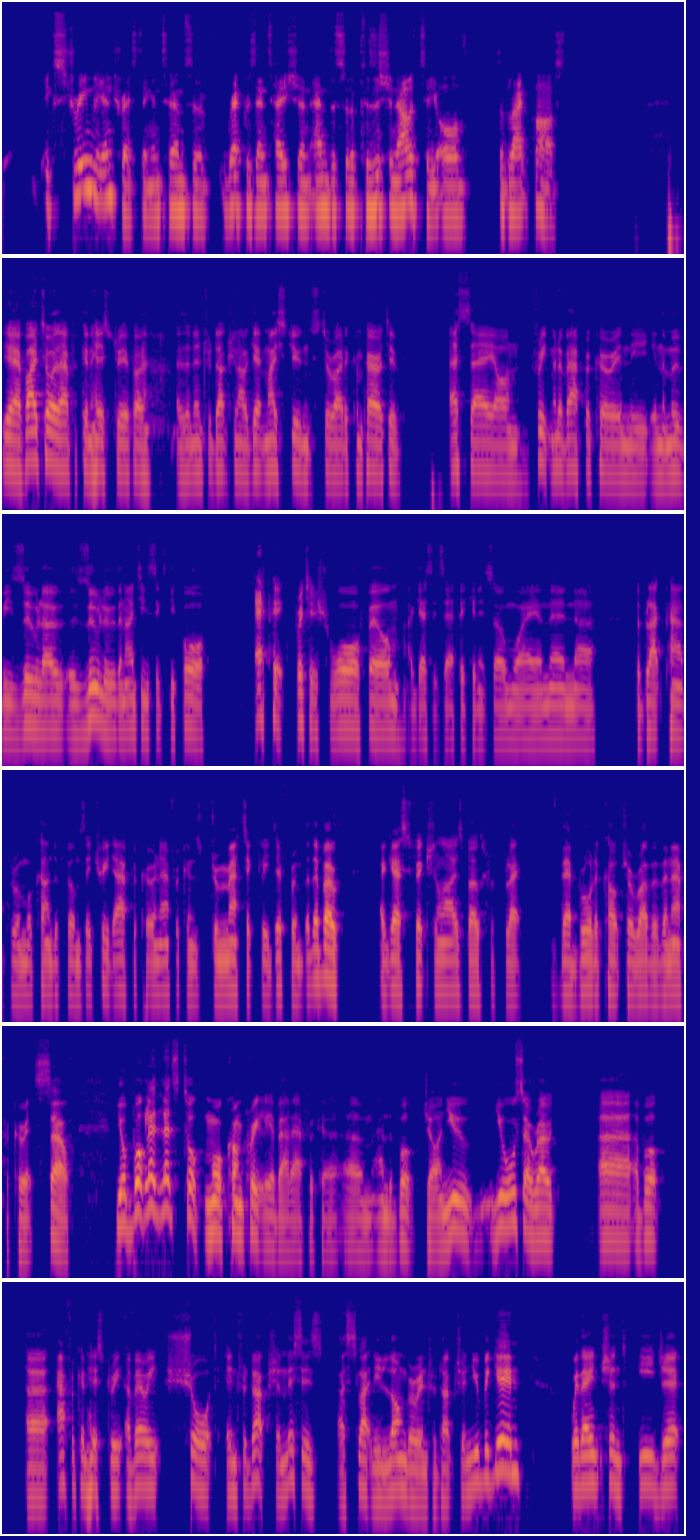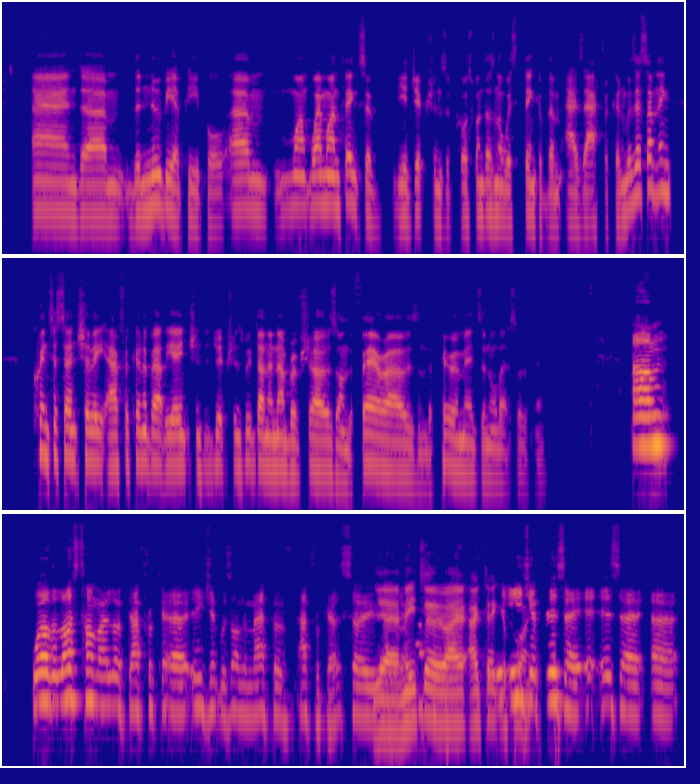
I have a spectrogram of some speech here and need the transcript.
extremely interesting in terms of representation and the sort of positionality of the black past. Yeah, if I taught African history, if I, as an introduction, I would get my students to write a comparative essay on treatment of Africa in the in the movie Zulu, Zulu, the 1964 epic British war film. I guess it's epic in its own way, and then. Uh, the Black Panther and Wakanda films, they treat Africa and Africans dramatically different, but they're both, I guess, fictionalized, both reflect their broader culture rather than Africa itself. Your book, let, us talk more concretely about Africa um, and the book, John. You you also wrote uh, a book, uh, African History, a very short introduction. This is a slightly longer introduction. You begin with ancient Egypt and um, the Nubia people. Um, one, when one thinks of the Egyptians, of course, one doesn't always think of them as African. Was there something quintessentially African about the ancient Egyptians? We've done a number of shows on the pharaohs and the pyramids and all that sort of thing. Um, well, the last time I looked, Africa, uh, Egypt was on the map of Africa. So yeah, me too. I, I take your Egypt point. is a is a,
